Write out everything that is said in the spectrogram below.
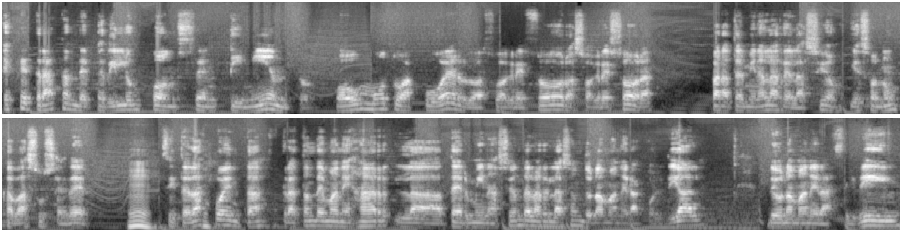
es que tratan de pedirle un consentimiento o un mutuo acuerdo a su agresor o a su agresora para terminar la relación y eso nunca va a suceder. Mm, Si te das cuenta, tratan de manejar la terminación de la relación de una manera cordial, de una manera civil,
